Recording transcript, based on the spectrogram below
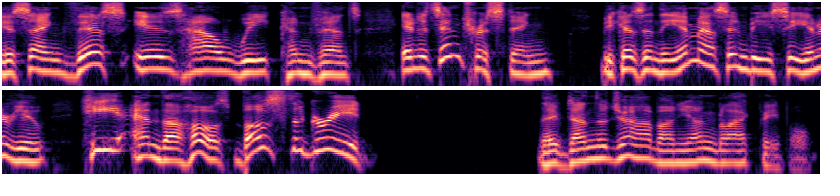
is saying this is how we convince. And it's interesting because in the MSNBC interview, he and the host both agreed they've done the job on young black people.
